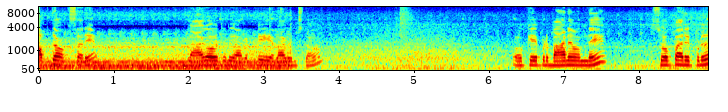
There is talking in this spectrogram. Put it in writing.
ఆపుదాం ఒకసారి. లాగ్ అవుతుంది కాబట్టి ఇలాగ ఉంచుదాం ఓకే ఇప్పుడు బాగానే ఉంది. సూపర్ ఇప్పుడు.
